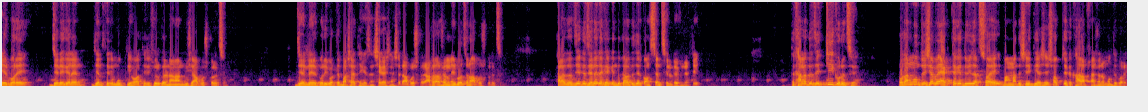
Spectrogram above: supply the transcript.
এরপরে জেলে গেলেন, জেল থেকে মুক্তি হওয়া থেকে শুরু করে নানান বিষয়ে আপোষ করেছেন। জেলের পরিবর্তে বাসায় থেকেছেন, শেখ হাসিনার সাথে আপোষ করে, আঠারো সালে নির্বাচনও আপোষ করেছে খালেদা জিয়াকে জেলে রেখে কিন্তু খালেদা জিয়ার কনস্ট্যান্ট ছিল ডেফিনেটলি তো খালেদা জিয়া কি করেছে? প্রধানমন্ত্রী হিসেবে এক থেকে দুই হাজার ছয় বাংলাদেশের ইতিহাসে সবচেয়ে খারাপ শাসনের মধ্যে পড়ে।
